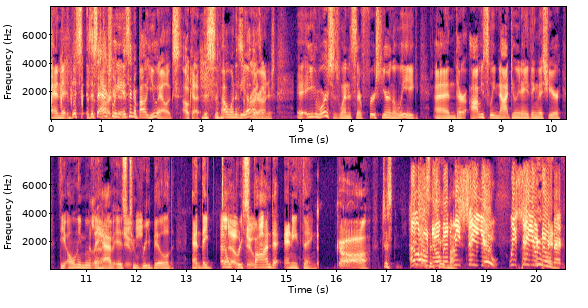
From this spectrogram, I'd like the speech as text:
and th- this this, actually targeted. isn't about you alex Okay. this is about one of the other owners. E- Even worse is when it's their first year in the league and they're obviously not doing anything this year. The only move they have is Newman. to rebuild, and they don't Hello, respond to anything. Ugh, just Hello, Newman. We see you. We see you, Newman.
